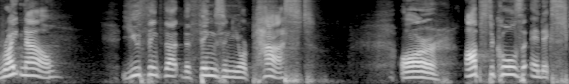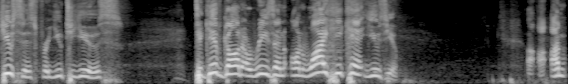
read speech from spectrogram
Right now, you think that the things in your past are obstacles and excuses for you to use to give God a reason on why He can't use you. I'm,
